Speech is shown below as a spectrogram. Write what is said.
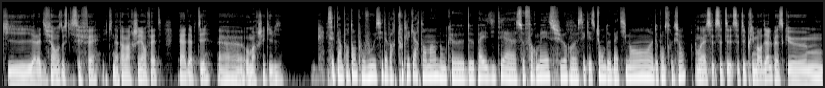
qui, à la différence de ce qui s'est fait et qui n'a pas marché, en fait, est adapté euh, au marché qui vise. C'était important pour vous aussi d'avoir toutes les cartes en main, donc euh, de ne pas hésiter à se former sur euh, ces questions de bâtiment, de construction? Ouais, c'était primordial parce que hum,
